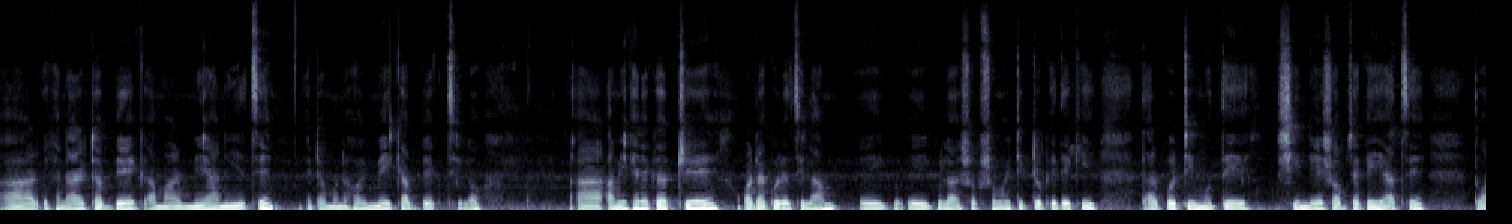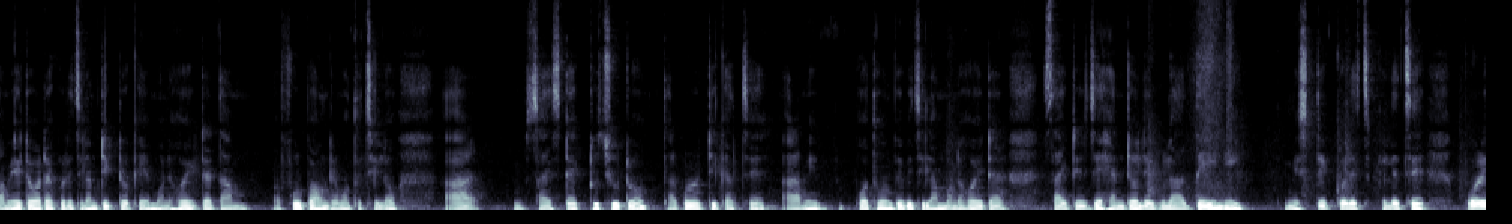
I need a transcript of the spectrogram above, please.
আর এখানে আরেকটা ব্যাগ আমার মেয়ে আনিয়েছে। এটা মনে হয় মেকআপ ব্যাগ ছিল। আর আমি এখানে একটা ট্রে অর্ডার করেছিলাম। এই, এইগুলা সবসময় টিকটকে দেখি। তারপর টিমোতে সিনে সব জায়গায় আছে। তো আমি এটা অর্ডার করেছিলাম টিকটকে মনে হয় এটার দাম ফোর পাউন্ডের মতো ছিল। আর সাইজটা একটু ছোটো, তারপরেও ঠিক আছে। আর আমি প্রথম ভেবেছিলাম মনে হয় এটার সাইটের যে হ্যান্ডেল এগুলা দেইনি মিস্টেক করে ফেলেছে। পরে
